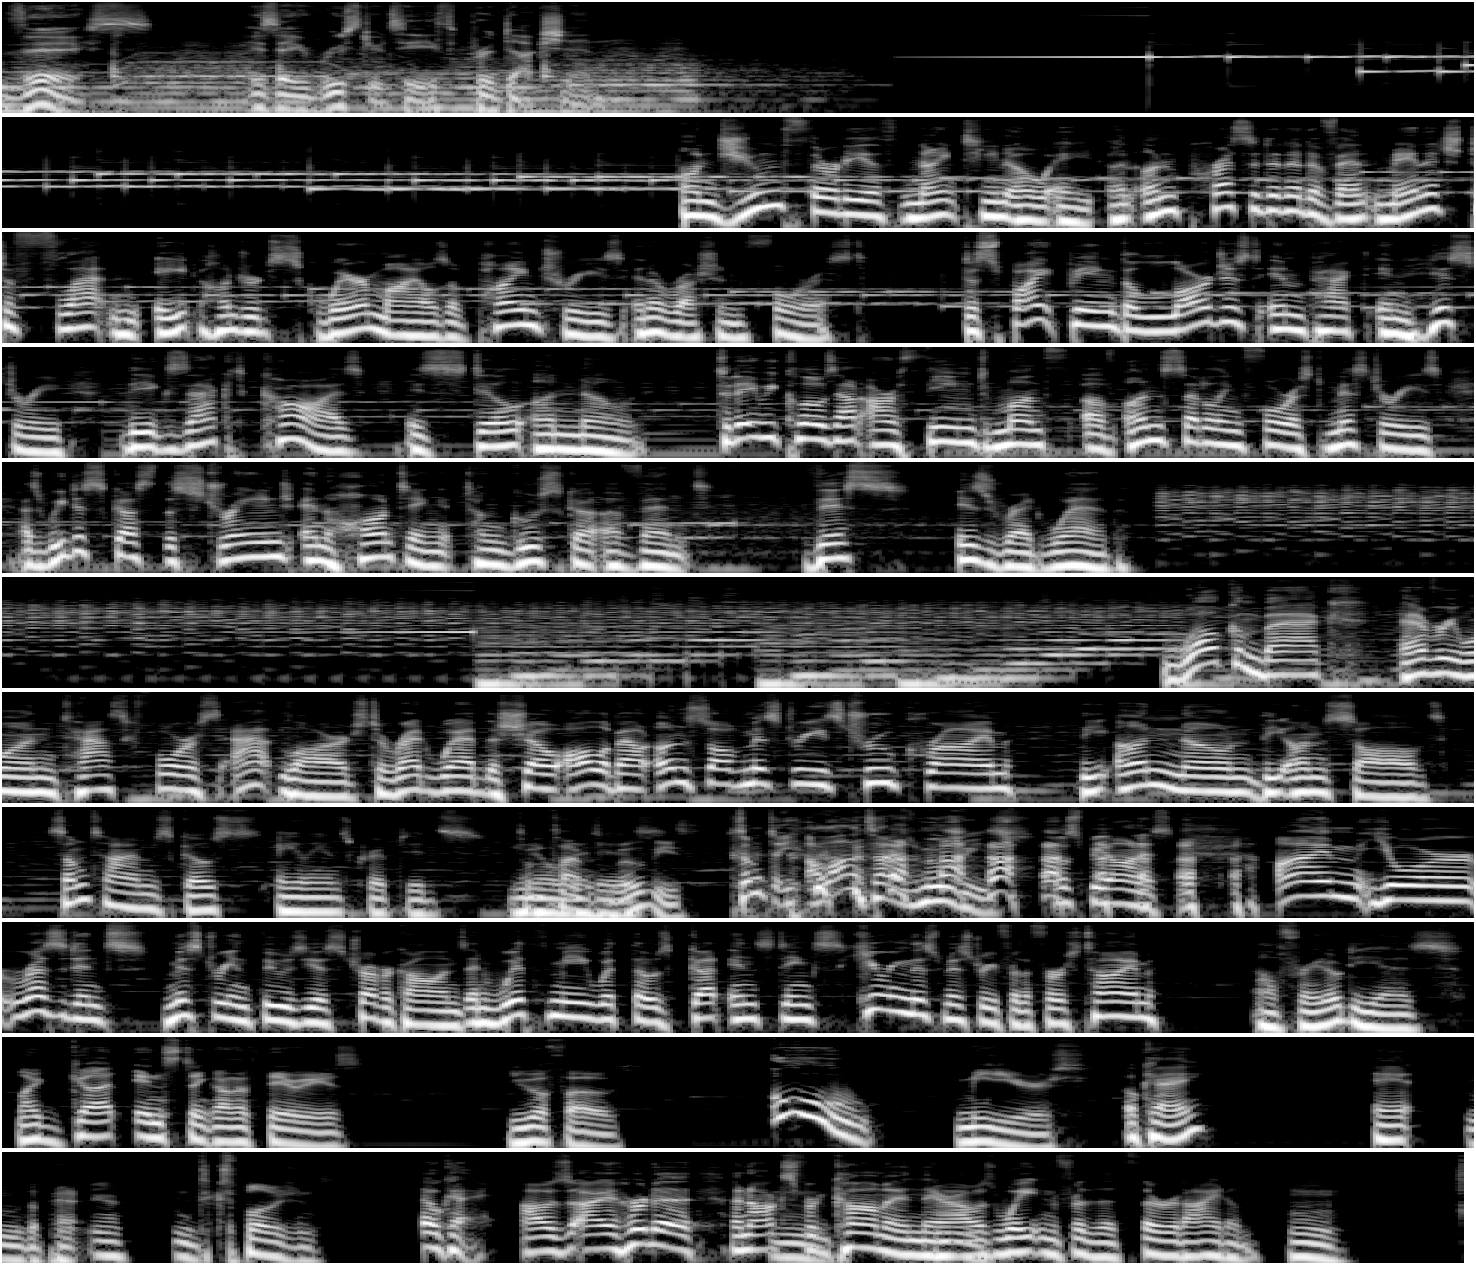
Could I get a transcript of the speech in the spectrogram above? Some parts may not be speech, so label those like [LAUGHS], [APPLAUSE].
This is a Rooster Teeth production. On June 30th, 1908, an unprecedented event managed to flatten 800 square miles of pine trees in a Russian forest. Despite being the largest impact in history, the exact cause is still unknown. Today, we close out our themed month of unsettling forest mysteries as we discuss the strange and haunting Tunguska event. This is Red Web. Welcome back, everyone, task force at large, to Red Web, the show all about unsolved mysteries, true crime, the unknown, the unsolved. Sometimes ghosts, aliens, cryptids. You know what Sometimes it is. movies. A lot of times movies. [LAUGHS] Let's be honest. I'm your resident mystery enthusiast, Trevor Collins, and with me, with those gut instincts, hearing this mystery for the first time, Alfredo Diaz. My gut instinct on the theory is UFOs, Ooh, meteors, okay, and mm, the pa- yeah, explosions. okay. I was I heard a an Oxford comma in there. I Mm. was waiting for the third item. Hmm.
